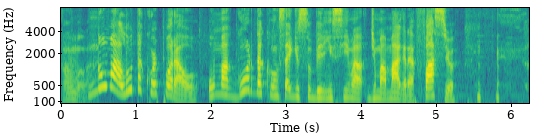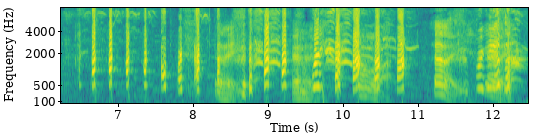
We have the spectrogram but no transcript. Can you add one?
vamos lá. numa luta corporal, uma gorda consegue subir em cima de uma magra fácil? Peraí. Peraí. Vamos lá. Peraí. Por que peraí. essa-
